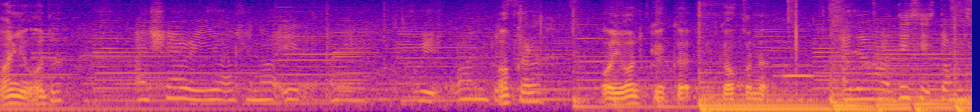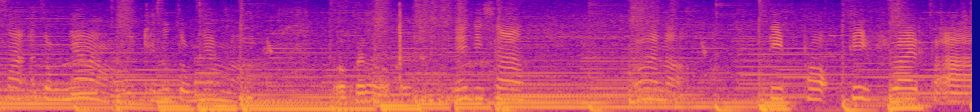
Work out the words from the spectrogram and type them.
Want you order? I share with you. I cannot eat with, with one person. Okay lah. Oh, you want co- co- coconut? I don't know. This is tom sa tom yum. You cannot tom yum. Okay okay. Then this one, or not? deep pork, deep fried uh,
